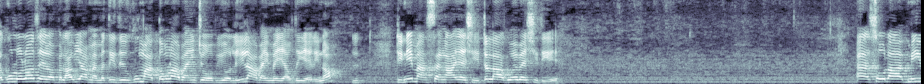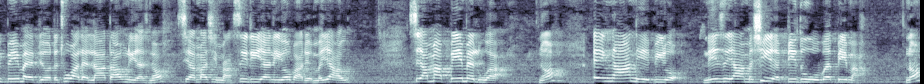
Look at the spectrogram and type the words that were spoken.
အခုလောလောဆယ်တော့ဘယ်လောက်ရမှန်းမသိသေးဘူးအခုမှ3လပိုင်းကျော်ပြီးတော့4လပိုင်းပဲရောက်သေးရလीနော်ဒီနေ့မှ15ရက်ရှိတစ်လခွဲပဲရှိသေးတယ်အဲဆိုလာမီးပေးမယ်ပြောတချို့ကလည်းလာတောင်းနေရနော်ဆီယာမရှိမှာ CDN တွေရောပါတယ်မရဘူးဆီယာမပေးမဲ့လူကနော်အိမ်ငားနေပြီးတော့နေစရာမရှိတဲ့ပြည်သူကိုပဲပေးမှာ နော်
